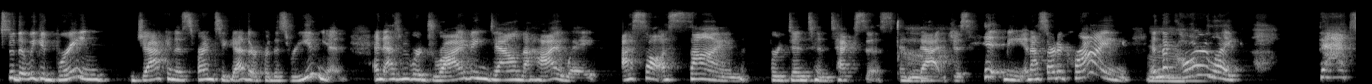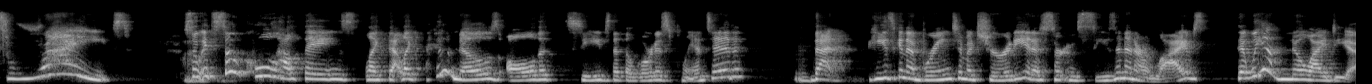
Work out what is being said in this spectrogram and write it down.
so that we could bring Jack and his friend together for this reunion and as we were driving down the highway I saw a sign for Denton Texas and that just hit me and I started crying in mm. the car like that's right so it's so cool how things like that, like who knows all the seeds that the Lord has planted mm-hmm. that He's going to bring to maturity at a certain season in our lives that we have no idea.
